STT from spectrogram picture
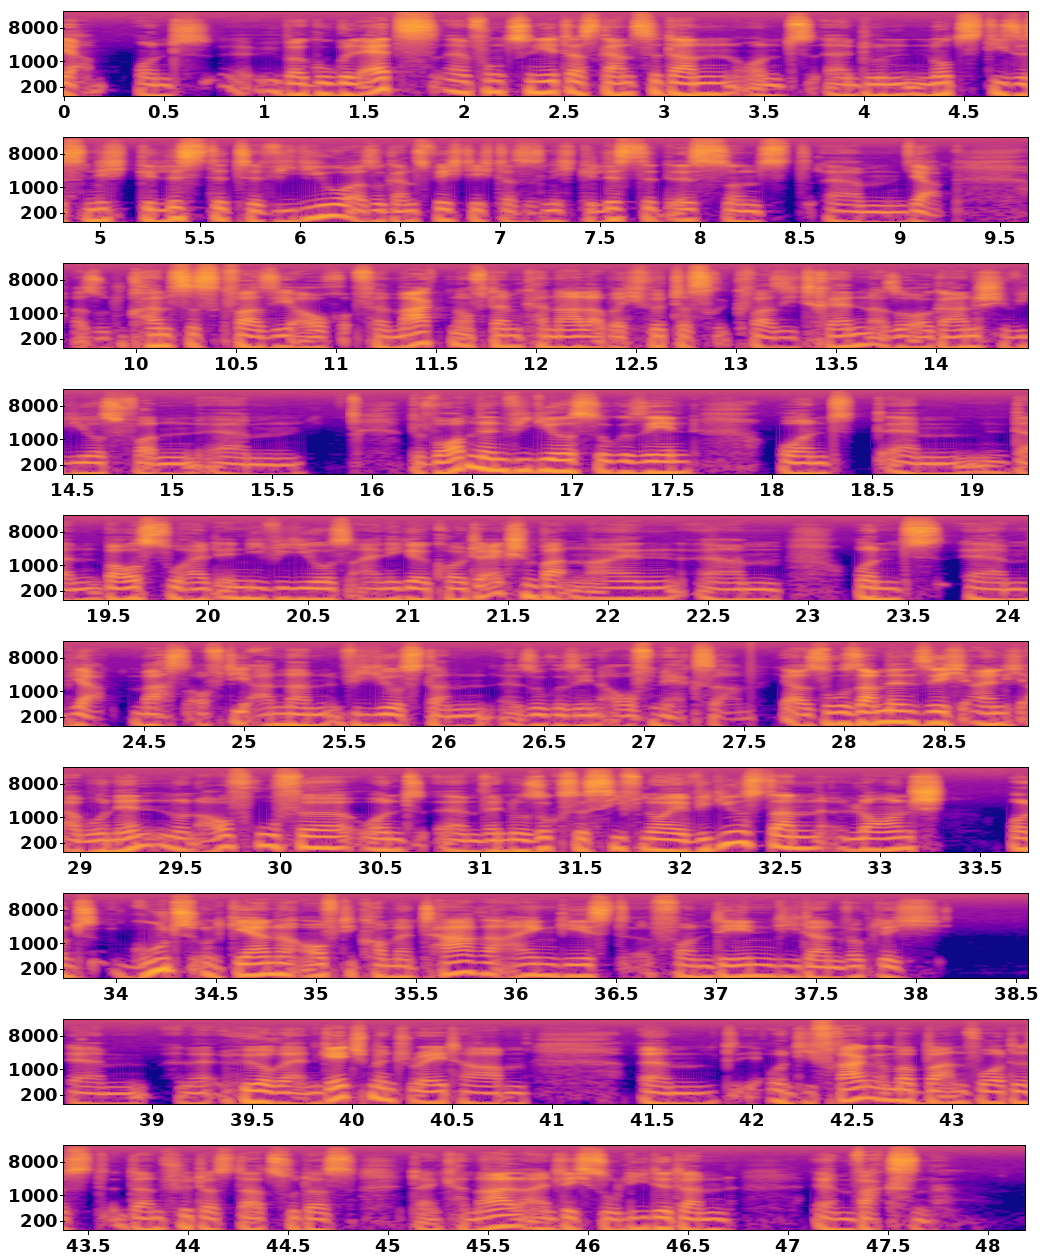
Ja, und äh, über Google Ads äh, funktioniert das Ganze dann und äh, du nutzt dieses nicht gelistete Video, also ganz wichtig, dass es nicht gelistet ist, sonst, ähm, ja, also du kannst es quasi auch vermarkten auf deinem Kanal, aber ich würde das quasi trennen, also organische Videos von ähm, beworbenen Videos so gesehen. Und ähm, dann baust du halt in die Videos einige Call-to-Action-Button ein ähm, und ähm, ja, machst auf die anderen Videos dann äh, so gesehen aufmerksam. Ja, so sammeln sich eigentlich Abonnenten und Aufrufe und ähm, wenn du sukzessiv neue Videos dann launchst, und gut und gerne auf die Kommentare eingehst von denen, die dann wirklich ähm, eine höhere Engagement Rate haben ähm, und die Fragen immer beantwortest, dann führt das dazu, dass dein Kanal eigentlich solide dann ähm, wachsen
